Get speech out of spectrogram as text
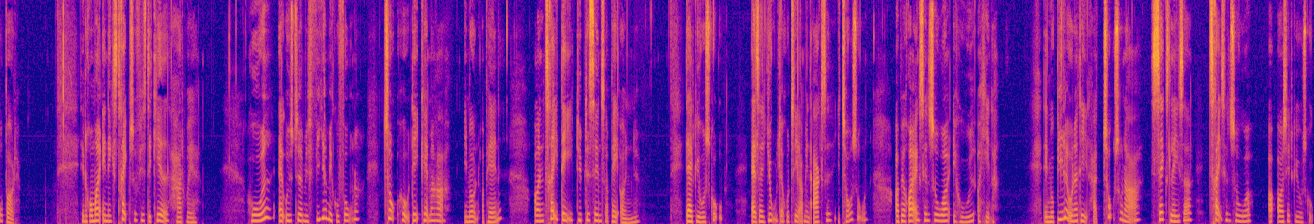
robot. Den rummer en ekstremt sofistikeret hardware. Hovedet er udstyret med fire mikrofoner, to HD-kameraer i mund og pande, og en 3D-dybdesensor bag øjnene. Der er et gyroskop, altså et hjul, der roterer om en akse i torsoen, og berøringssensorer i hoved og hænder. Den mobile underdel har to sonarer, seks lasere, tre sensorer og også et gyroskop.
